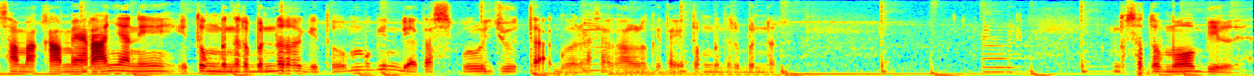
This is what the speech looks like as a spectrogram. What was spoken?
sama kameranya nih hitung bener-bener gitu mungkin di atas 10 juta gue rasa kalau kita hitung bener-bener. Untuk satu mobil ya.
